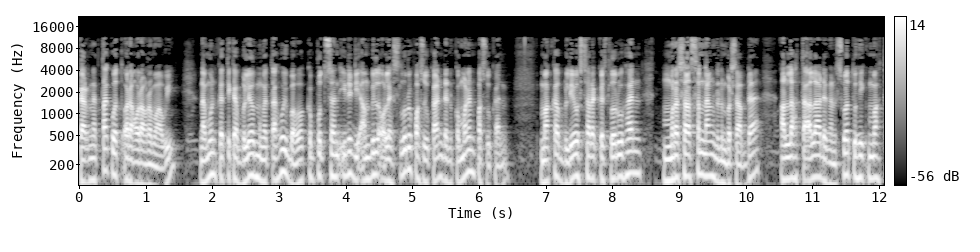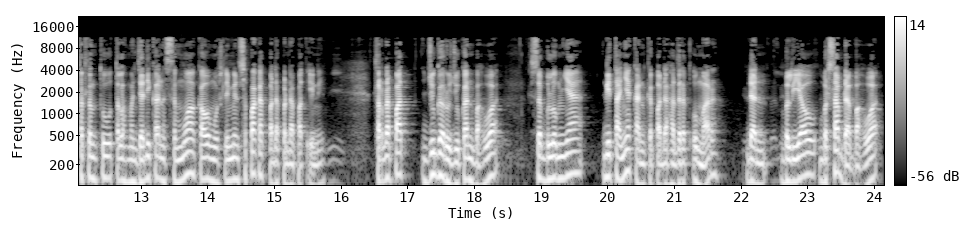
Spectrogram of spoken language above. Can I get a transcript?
karena takut orang-orang Romawi. Namun ketika beliau mengetahui bahwa keputusan ini diambil oleh seluruh pasukan dan komandan pasukan, maka beliau secara keseluruhan merasa senang dan bersabda, Allah Ta'ala dengan suatu hikmah tertentu telah menjadikan semua kaum muslimin sepakat pada pendapat ini. Terdapat juga rujukan bahwa sebelumnya ditanyakan kepada Hadrat Umar dan beliau bersabda bahwa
